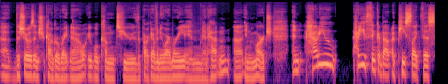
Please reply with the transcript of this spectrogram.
uh, the show is in Chicago right now. It will come to the Park Avenue Armory in Manhattan uh, in March. And how do you how do you think about a piece like this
